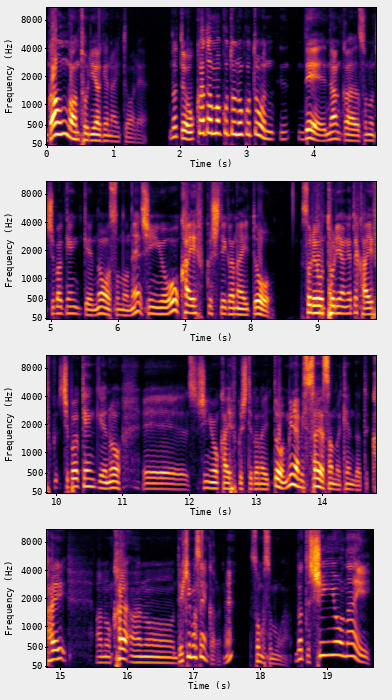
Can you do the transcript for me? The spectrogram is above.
ガンガン取り上げないとあれ。だって岡田誠のことをで、なんかその千葉県警のそのね、信用を回復していかないと、それを取り上げて回復、千葉県警の、え、信用を回復していかないと、南朝芽さんの件だってかいあのかあのできませんからね。そもそもが。だって信用ない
